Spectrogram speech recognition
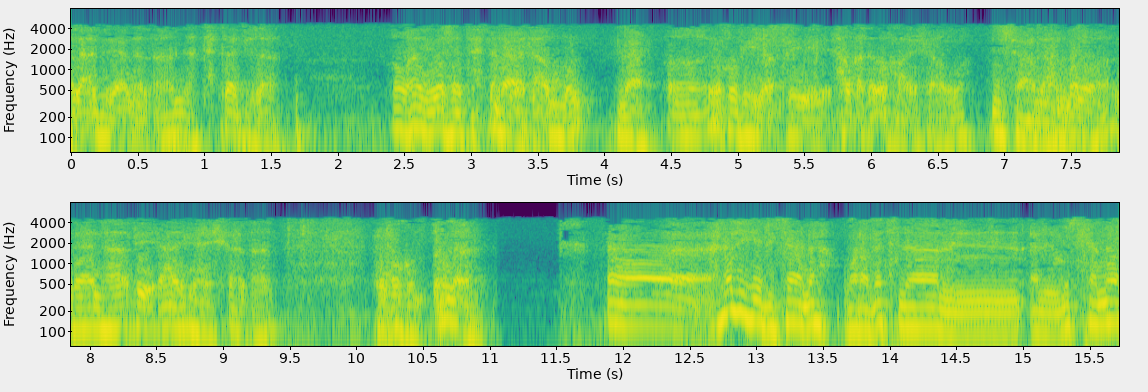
ولا أدري أنا الآن تحتاج إلى أو هذه مسألة تحتاج إلى تأمل. نعم. آه، يكون في في حلقة أخرى إن شاء الله. إن شاء الله. نتأملها لأنها في هذه فيها إشكال الآن. في الحكم. نعم. آه هذه رسالة وردتنا من المستمع.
